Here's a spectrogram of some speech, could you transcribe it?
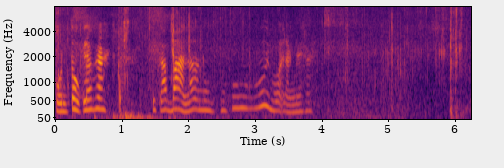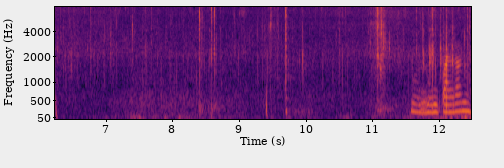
ฝนตกแล้วค่ะจะกลับบ้านแล้วนุ่มโอ้ยหมาะจังเลยค่ะหมุนลงไปแล้วนุ่ม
